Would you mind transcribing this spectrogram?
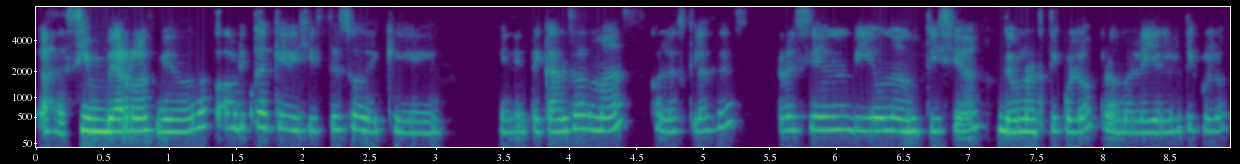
o sea, sin vernos ni nada. Ahorita que dijiste eso de que eh, te cansas más con las clases, recién vi una noticia de un artículo, pero no leí el artículo,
